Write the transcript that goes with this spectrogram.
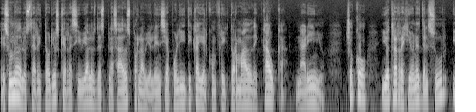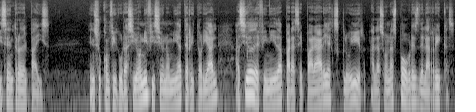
es uno de los territorios que recibe a los desplazados por la violencia política y el conflicto armado de Cauca, Nariño, Chocó y otras regiones del sur y centro del país. En su configuración y fisionomía territorial ha sido definida para separar y excluir a las zonas pobres de las ricas,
